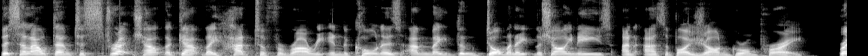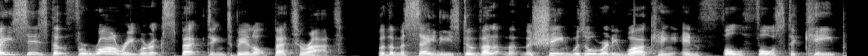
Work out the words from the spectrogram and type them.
This allowed them to stretch out the gap they had to Ferrari in the corners and made them dominate the Chinese and Azerbaijan Grand Prix. Races that Ferrari were expecting to be a lot better at, but the Mercedes development machine was already working in full force to keep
